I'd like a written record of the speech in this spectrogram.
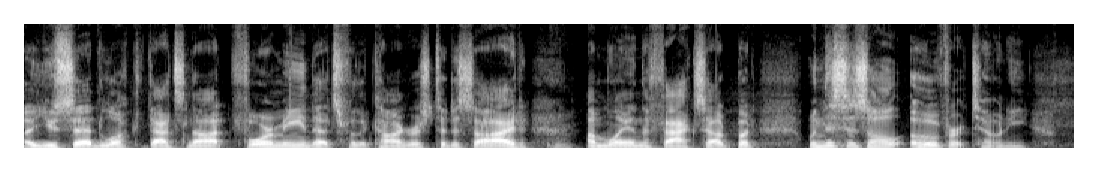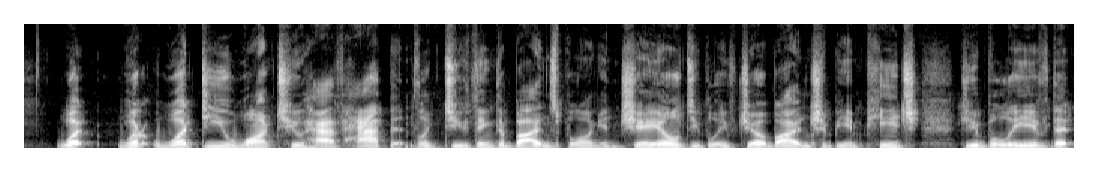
Uh, you said, look, that's not for me. That's for the Congress to decide. I'm laying the facts out. But when this is all over, Tony, what what what do you want to have happen? Like, do you think the Bidens belong in jail? Do you believe Joe Biden should be impeached? Do you believe that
